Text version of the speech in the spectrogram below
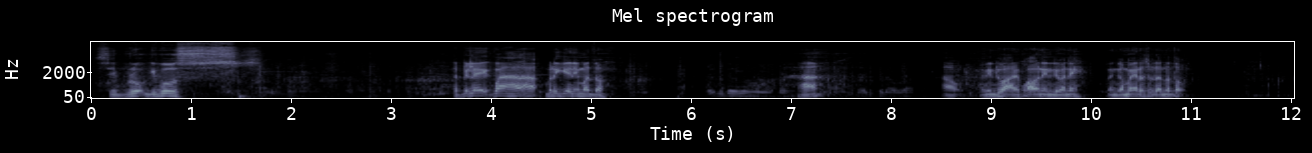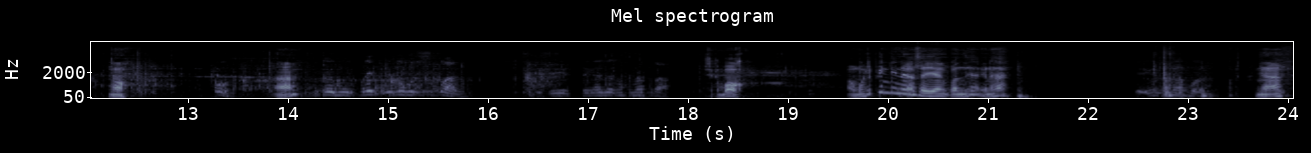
Si bro gibos. Tapi lek pa baligyan ni mo to. Ha? Aw, kanin duha ko ni di ba ni? Nang gamay ra sud ano to. No. Ha? Eh. Sa kabok. Ang magdepende na sa iyang kwan diha kana. Eh, tinapon. Nga.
